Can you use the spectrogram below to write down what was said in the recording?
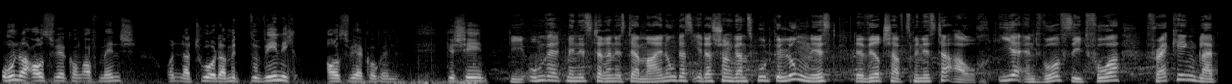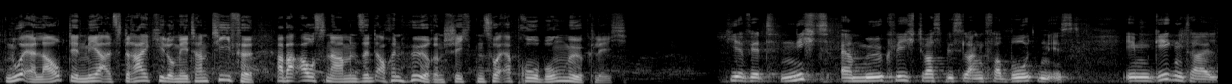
ohne Auswirkung auf Mensch und Natur oder mit so wenig Auswirkungen geschehen. Die Umweltministerin ist der Meinung, dass ihr das schon ganz gut gelungen ist, der Wirtschaftsminister auch. Ihr Entwurf sieht vor, Fracking bleibt nur erlaubt in mehr als drei Kilometern Tiefe, aber Ausnahmen sind auch in höheren Schichten zur Erprobung möglich. Hier wird nichts ermöglicht, was bislang verboten ist. Im Gegenteil,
